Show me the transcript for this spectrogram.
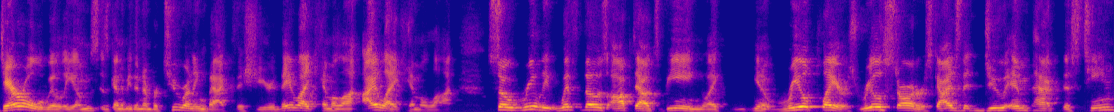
Darrel Williams is going to be the number two running back this year. They like him a lot. I like him a lot. So really, with those opt outs being like you know real players, real starters, guys that do impact this team,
